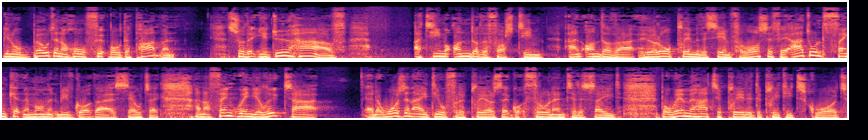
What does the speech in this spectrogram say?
you know, building a whole football department so that you do have a team under the first team and under that who are all playing with the same philosophy. I don't think at the moment we've got that at Celtic. And I think when you looked at and it wasn't ideal for the players that got thrown into the side. But when we had to play the depleted squad,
